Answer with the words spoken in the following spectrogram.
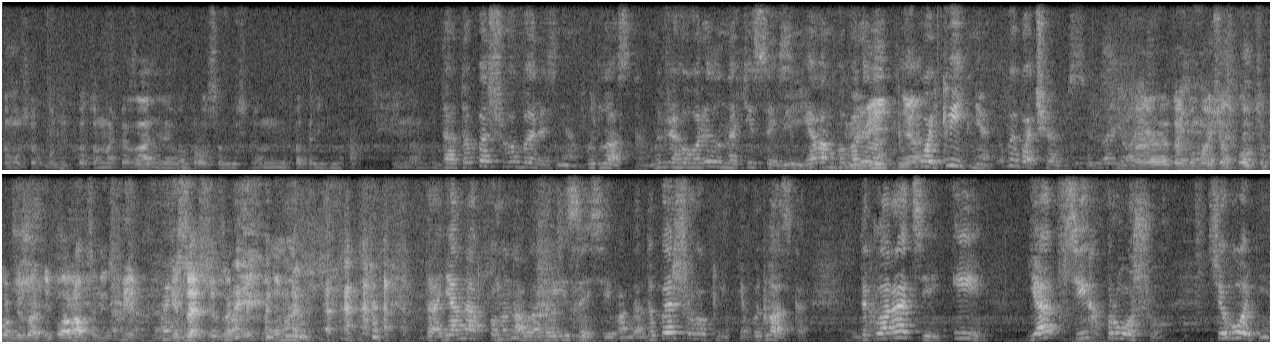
тому що будуть потім наказання, вопроси лишні, вони не потрібні. Да, до 1 березня, будь ласка, ми вже говорили на тій сесії. Я вам говорила. Квітня. Ой, квітня, вибачаюся. Е, Так думаю, зараз хлопці побіжать декларацію, і сесію закрити? Да, я напоминала на тій сесії вам. да, До 1 квітня, будь ласка, декларації і я всіх прошу. Сьогодні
